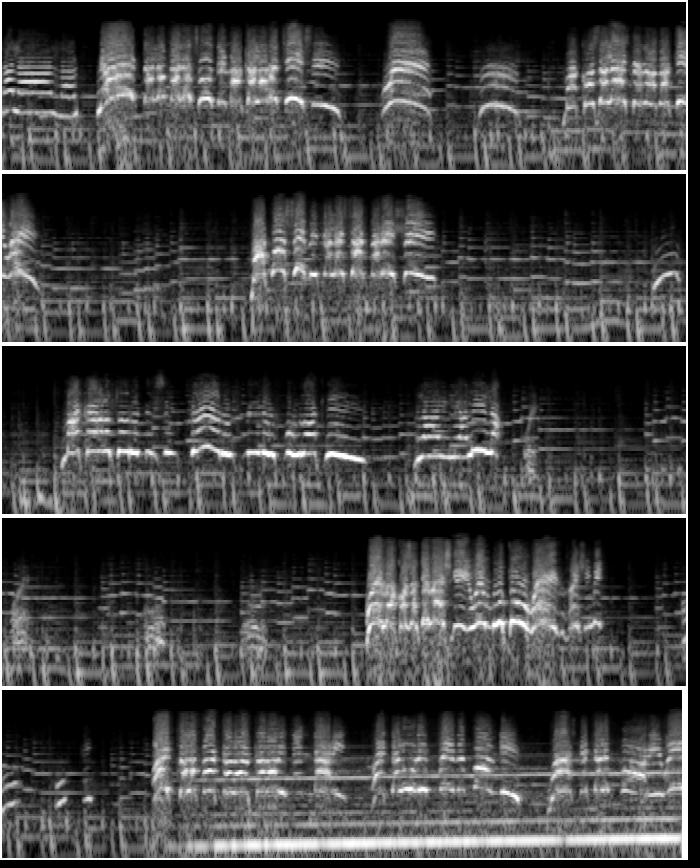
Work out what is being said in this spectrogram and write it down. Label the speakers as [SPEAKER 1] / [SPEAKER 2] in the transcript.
[SPEAKER 1] la la la. Eita, Natália Schultz, aquela notícia! Ué! Mm. mas uma coisa lá esperando aqui, ué! Mas possível que ela está aparecendo! Hum, mm. mas cara, o que se filho, butù, uè, fai si mi... Oh, ok. Aita la fatta la calori tendari! Aita l'uri fine fondi! Guasca le fuori, uè!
